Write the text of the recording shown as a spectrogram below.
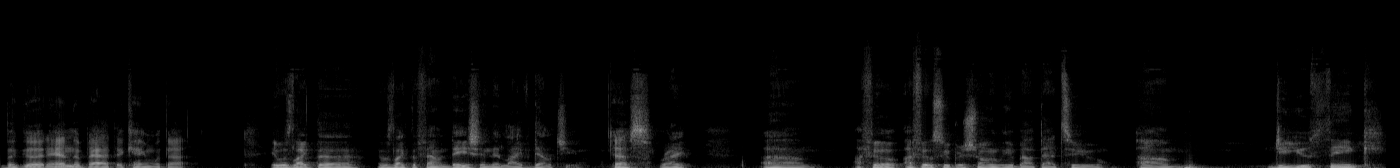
the good and the bad that came with that it was like the it was like the foundation that life dealt you. Yes. Right. Um, I feel I feel super strongly about that too. Um, do you think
